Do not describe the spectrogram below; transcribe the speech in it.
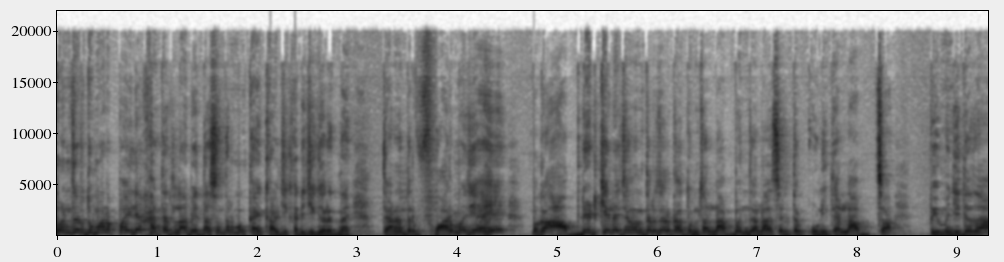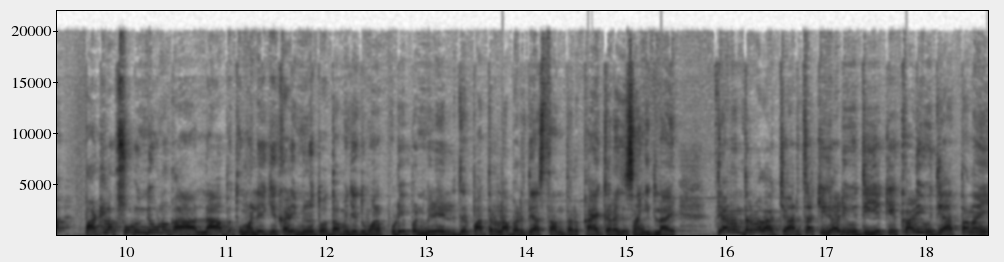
पण जर तुम्हाला पहिल्या खात्यात लाभ येत असेल तर मग काय काळजी करायची गरज नाही. त्यानंतर फॉर्म जे आहे बघा अपडेट केल्याच्यानंतर जर का तुमचा लाभ बंद झाला असेल तर कोणी त्या लाभचा पी म्हणजे त्याचा पाठलाग सोडून देऊ नका. लाभ तुम्हाला एकेकाळी मिळत होता म्हणजे तुम्हाला पुढे पण मिळेल. जर पात्र लाभार्थी असताना तर काय करायचं सांगितलं आहे? त्यानंतर बघा चारचाकी गाडी होती एकेकाळी होती आता नाही.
